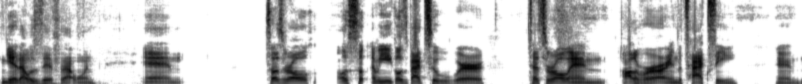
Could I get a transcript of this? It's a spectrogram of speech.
yeah that was it for that one. And Tetsuro also i mean it goes back to where Tetsuro and Oliver are in the taxi and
